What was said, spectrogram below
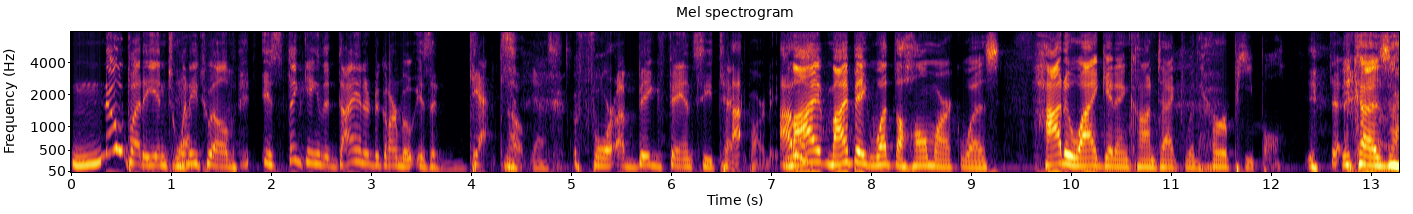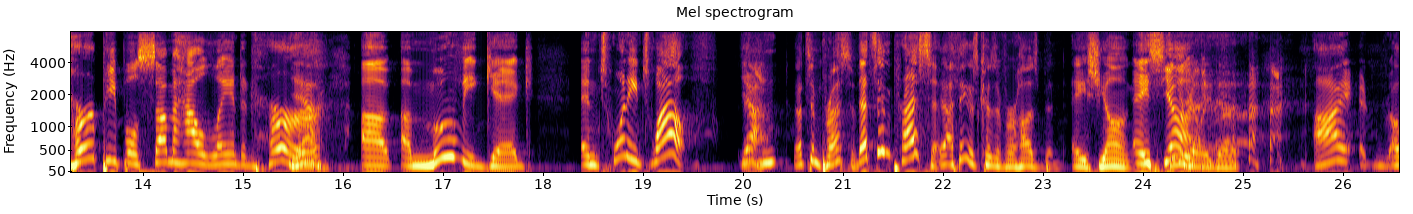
nobody in 2012 is thinking that Diana DeGarmo is a get No. Yes. for a big fancy tech party. my my big what the hallmark was how do I get in contact with her people? because her people somehow landed her Yeah. uh, a movie gig in 2012. Yeah, that's impressive. That's impressive. Yeah, I think it was because of her husband, Ace Young. Ace He Young. really did it. I, Al-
